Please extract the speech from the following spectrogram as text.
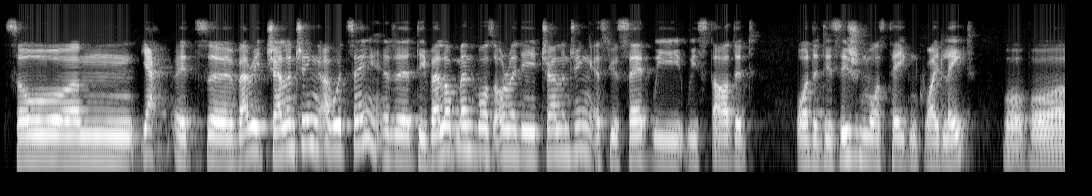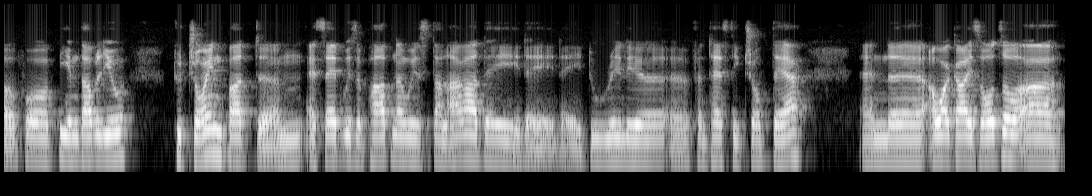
so um, yeah, it's uh, very challenging. I would say the development was already challenging. As you said, we we started or the decision was taken quite late for for for BMW to join. But um, as said, with a partner with Dallara, they they they do really a, a fantastic job there. And uh, our guys also are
